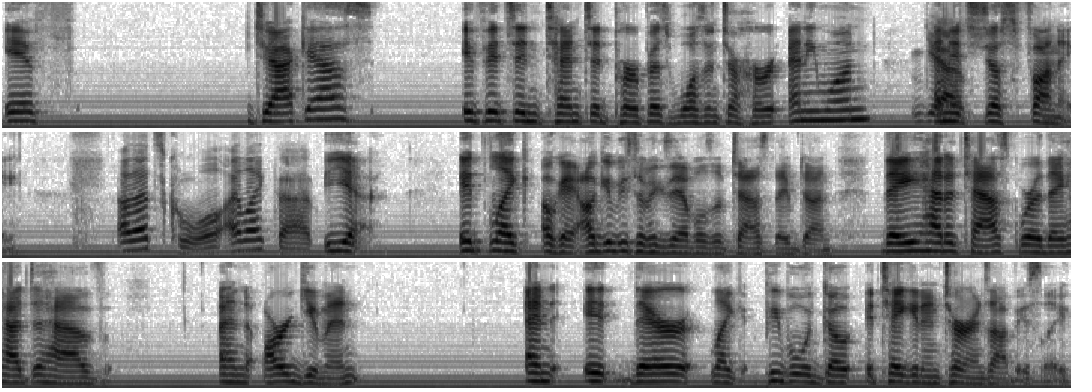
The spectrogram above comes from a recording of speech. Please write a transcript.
if jackass if its intended purpose wasn't to hurt anyone Yeah. and it's just funny Oh, that's cool. I like that. yeah it's like okay i'll give you some examples of tasks they've done they had a task where they had to have an argument and it they're like people would go take it in turns obviously.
